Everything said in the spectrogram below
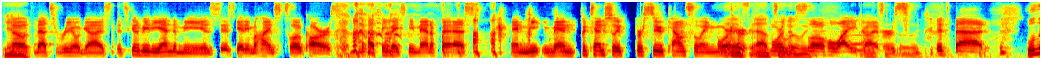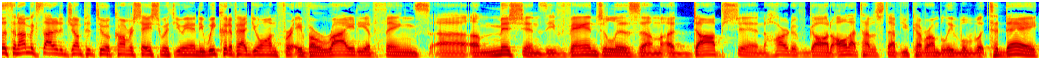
Yeah. No, that's real, guys. It's going to be the end of me is is getting behind slow cars. Nothing makes me manifest and and potentially pursue counseling more yes, more than slow Hawaii drivers. Absolutely. It's bad. Well, listen, I'm excited to jump into a conversation with you, Andy. We could have had you on for a variety of things: uh, uh, missions, evangelism, adoption, heart of God, all that type of stuff. You cover unbelievable. But today,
